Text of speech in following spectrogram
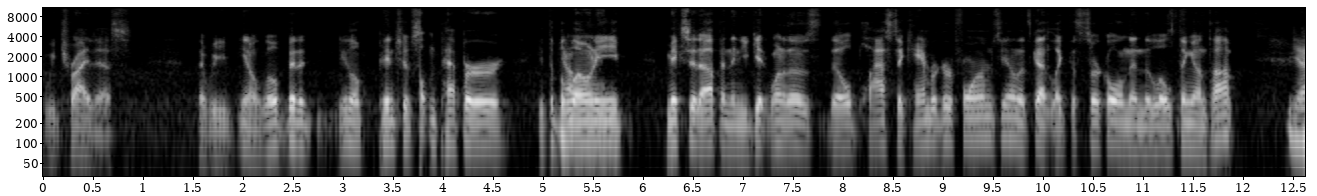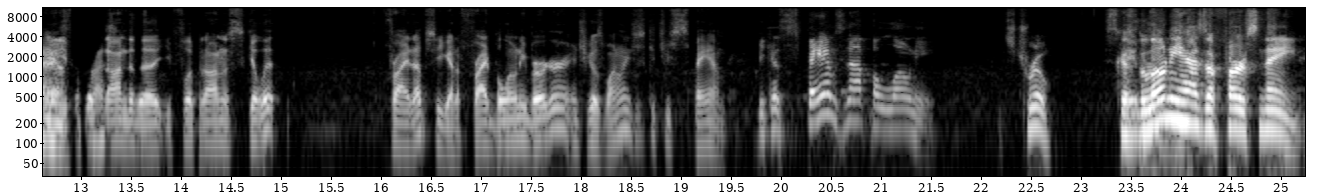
we try this. That we you know a little bit of you know pinch of salt and pepper, get the Yep. bologna, mix it up, and then you get one of those the old plastic hamburger forms, you know, that's got like the circle and then the little thing on top. Yeah, And yeah. you flip it onto the you flip it on a skillet, fry it up, so you got a fried bologna burger. And she goes, "Why don't I just get you spam? Because spam's not bologna." It's true. Because bologna has a first name,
